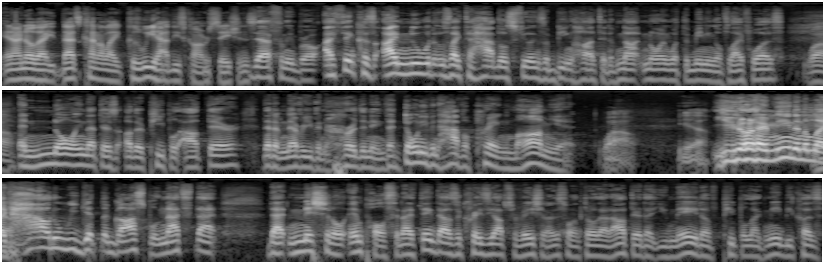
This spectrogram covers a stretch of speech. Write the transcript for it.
and I know that that's kind of like because we had these conversations. Definitely, bro. I think because I knew what it was like to have those feelings of being haunted, of not knowing what the meaning of life was. Wow. And knowing that there's other people out there that have never even heard the name, that don't even have a praying mom yet. Wow. Yeah. You know what I mean? And I'm like, how do we get the gospel? And that's that that missional impulse. And I think that was a crazy observation. I just want to throw that out there that you made of people like me because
